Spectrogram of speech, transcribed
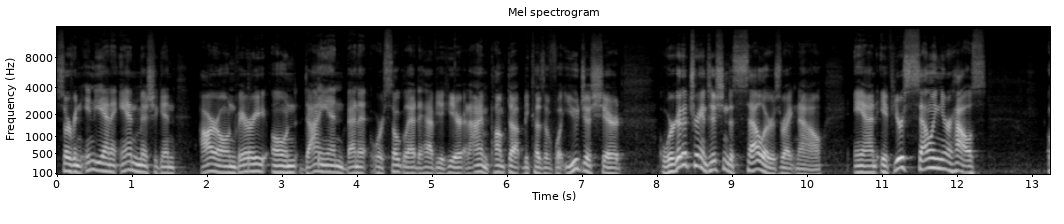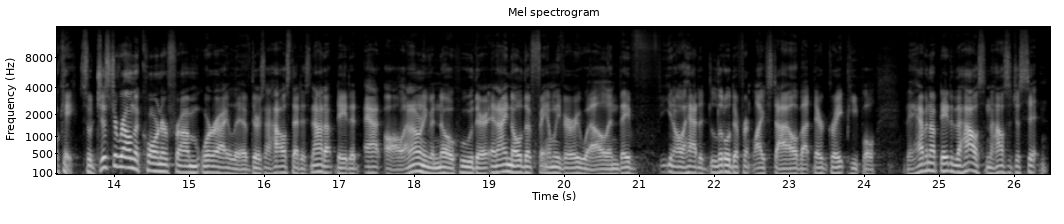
serving Indiana and Michigan our own very own Diane Bennett. We're so glad to have you here, and I'm pumped up because of what you just shared. We're going to transition to sellers right now. And if you're selling your house, okay, so just around the corner from where I live, there's a house that is not updated at all. And I don't even know who they're, and I know the family very well, and they've, you know, had a little different lifestyle, but they're great people. They haven't updated the house, and the house is just sitting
